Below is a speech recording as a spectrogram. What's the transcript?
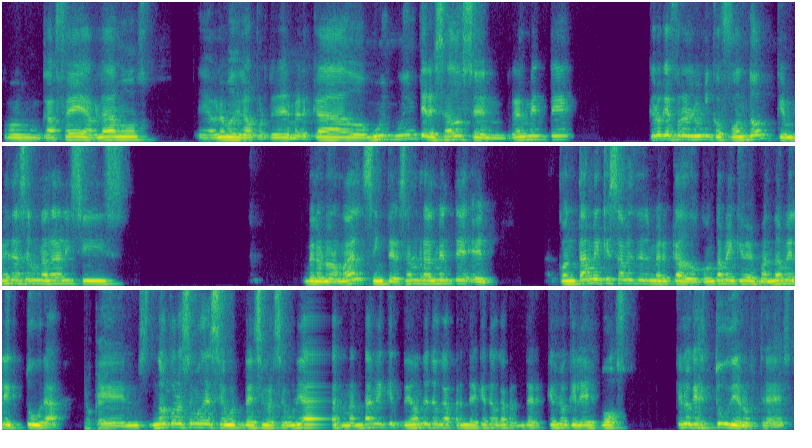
tomamos un café, hablamos, eh, hablamos de la oportunidad del mercado, muy, muy interesados en realmente, creo que fueron el único fondo que en vez de hacer un análisis de lo normal, se interesaron realmente en, contame qué sabes del mercado, contame qué ves, mandame lectura. Eh, no conocemos de, de ciberseguridad, mandame de dónde tengo que aprender, qué tengo que aprender, qué es lo que lees vos qué es lo que estudian ustedes.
